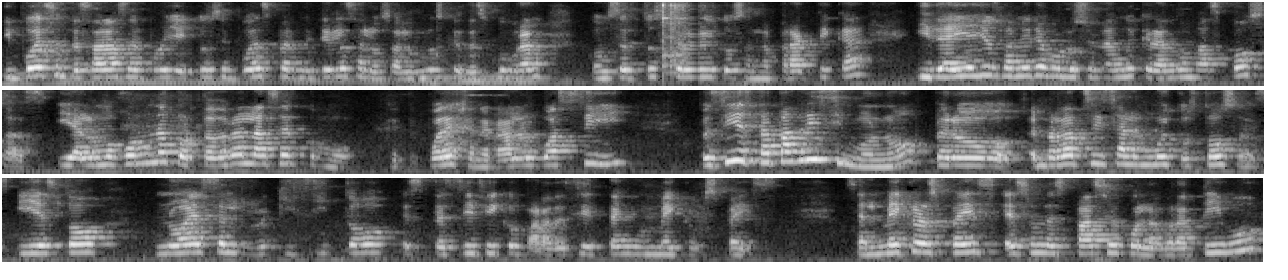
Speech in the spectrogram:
y puedes empezar a hacer proyectos y puedes permitirles a los alumnos que descubran conceptos teóricos en la práctica y de ahí ellos van a ir evolucionando y creando más cosas. Y a lo mejor una cortadora láser como que te puede generar algo así, pues sí, está padrísimo, ¿no? Pero en verdad sí salen muy costosas y esto no es el requisito específico para decir tengo un makerspace. Sea, el makerspace es un espacio colaborativo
